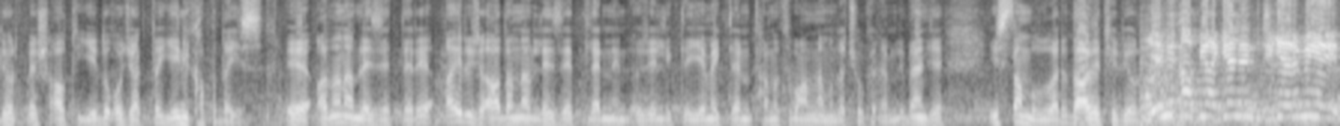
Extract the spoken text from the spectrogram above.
4, 5, 6, 7 Ocak'ta Yeni Kapı'dayız. Ee, Adana lezzetleri ayrıca Adana lezzetlerinin özellikle yemeklerin tanıtımı anlamında çok önemli. Bence İstanbulluları davet ediyorum. Yeni kapıya gelin ciğerimi yiyin.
